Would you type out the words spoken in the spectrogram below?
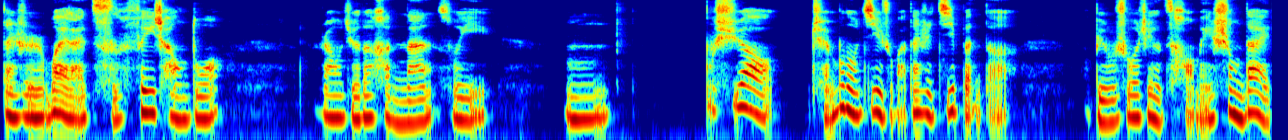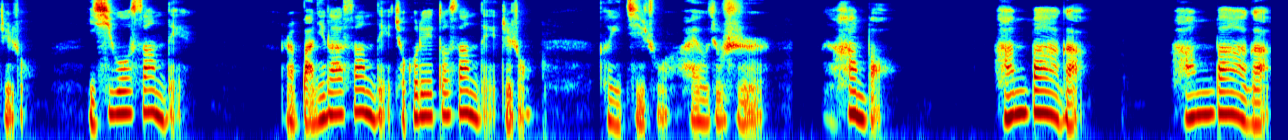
但是外来词非常多，让我觉得很难，所以， 嗯，不需要全部都记住吧。但是基本的，比如说这个草莓圣代这种。いちごサンデー、バニラサンデー、チョコレートサンデー这种可以记住。还有就是汉堡、ハンバーガー、ハンバーガー。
